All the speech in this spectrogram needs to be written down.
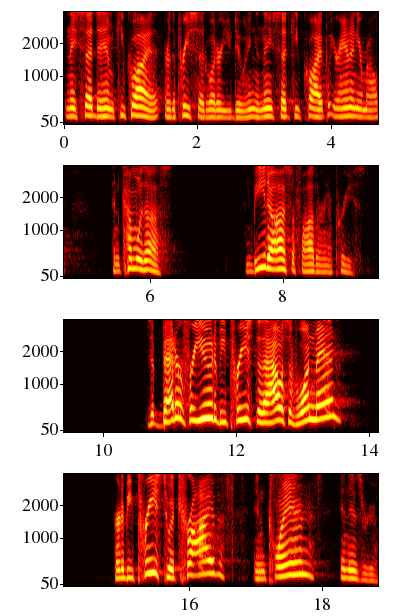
And they said to him, Keep quiet. Or the priest said, What are you doing? And they said, Keep quiet, put your hand in your mouth and come with us and be to us a father and a priest? Is it better for you to be priest to the house of one man or to be priest to a tribe and clan in Israel?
